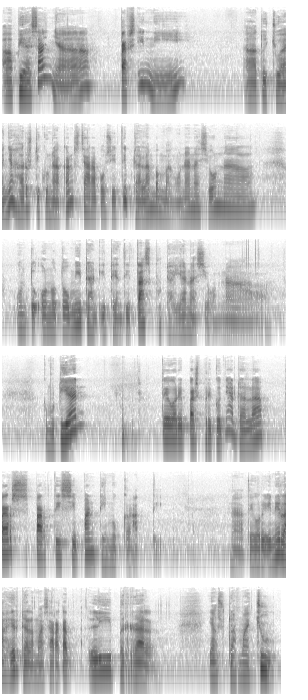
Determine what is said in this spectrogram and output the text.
uh, biasanya pers ini uh, tujuannya harus digunakan secara positif dalam pembangunan nasional untuk onotomi dan identitas budaya nasional. Kemudian teori pers berikutnya adalah pers partisipan demokratik. Nah, teori ini lahir dalam masyarakat liberal yang sudah maju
